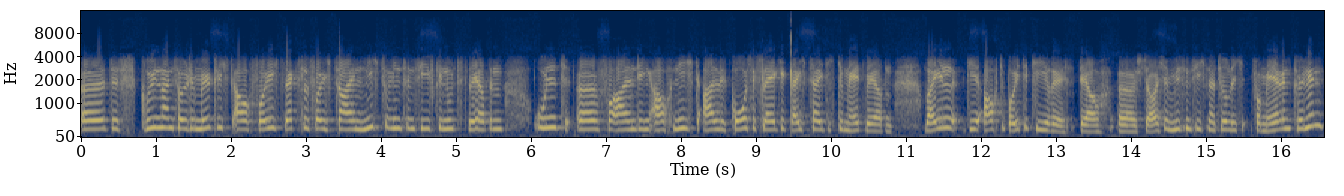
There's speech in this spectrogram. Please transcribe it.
äh, das Grünland sollte möglichst auch feucht, wechselfeucht sein, nicht zu intensiv genutzt werden und äh, vor allen Dingen auch nicht alle große Schläge gleichzeitig gemäht werden, weil die, auch die Beutetiere der äh, Störche müssen sich natürlich vermehren können.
